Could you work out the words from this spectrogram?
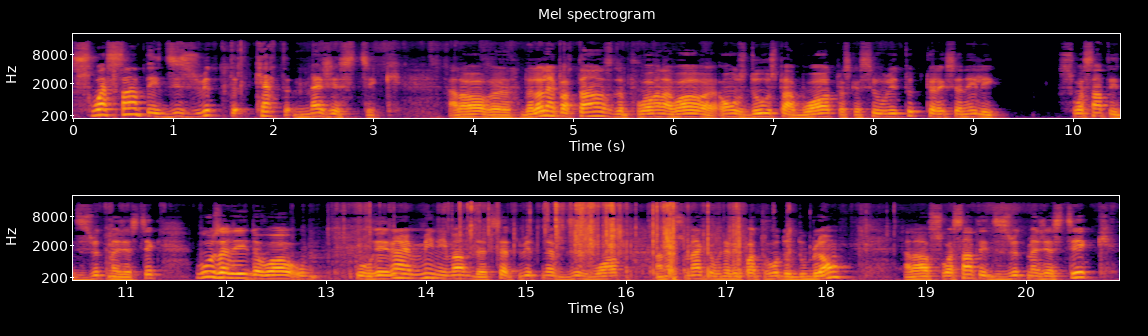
78 cartes majestiques. Alors, euh, de là l'importance de pouvoir en avoir 11-12 euh, par boîte, parce que si vous voulez tout collectionner les 78 majestiques, vous allez devoir ouvrir un minimum de 7, 8, 9, 10 boîtes en assumant que vous n'avez pas trop de doublons. Alors, 78 majestiques.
